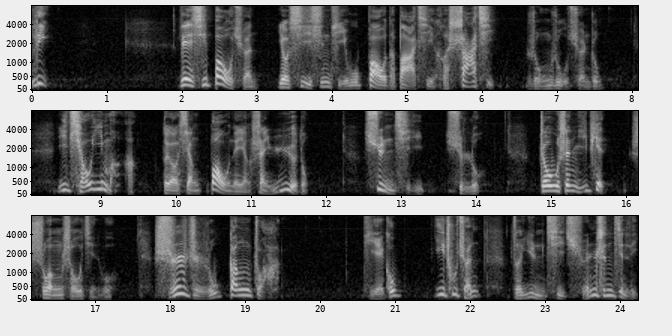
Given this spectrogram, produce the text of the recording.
力练习抱拳，要细心体悟抱的霸气和杀气，融入拳中。一桥一马都要像豹那样善于跃动，迅起迅落，周身一片，双手紧握，食指如钢爪、铁钩。一出拳，则运气全身尽力。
